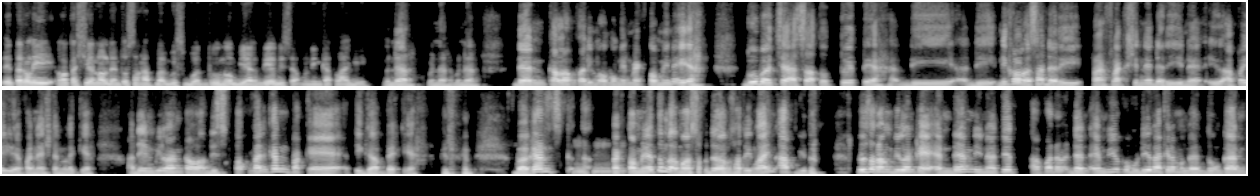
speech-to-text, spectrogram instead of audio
Literally rotasional dan itu sangat bagus buat Bruno biar dia bisa meningkat lagi. Benar, benar, benar. Dan kalau tadi ngomongin McTominay ya, gue baca satu tweet ya di di ini kalau nggak salah dari reflectionnya dari apa UEFA Nation League ya. Ada yang bilang kalau di Scotland kan pakai tiga back ya. Bahkan mm-hmm. McTominay tuh nggak masuk ke dalam starting line up gitu. Terus orang bilang kayak and then United apa dan MU kemudian akhirnya menggantungkan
